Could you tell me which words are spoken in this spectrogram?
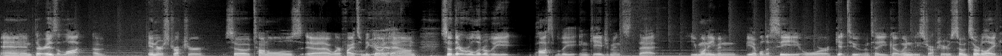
and there is a lot of inner structure, so tunnels uh, where fights will be going yeah. down. So there will literally possibly engagements that you won't even be able to see or get to until you go into these structures. So it's sort of like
